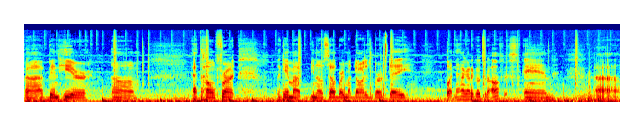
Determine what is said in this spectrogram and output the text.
Uh, I've been here um, at the home front again. My, you know, celebrating my daughter's birthday, but now I got to go to the office, and uh,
